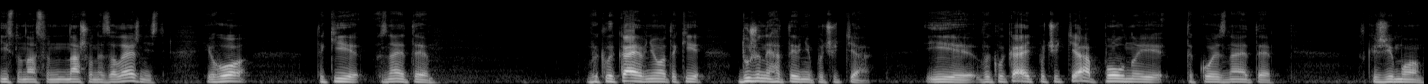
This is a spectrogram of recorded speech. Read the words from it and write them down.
дійсно нашу, нашу незалежність, його такі, знаєте, викликає в нього такі дуже негативні почуття. І викликають почуття повної такої, знаєте, скажімо,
